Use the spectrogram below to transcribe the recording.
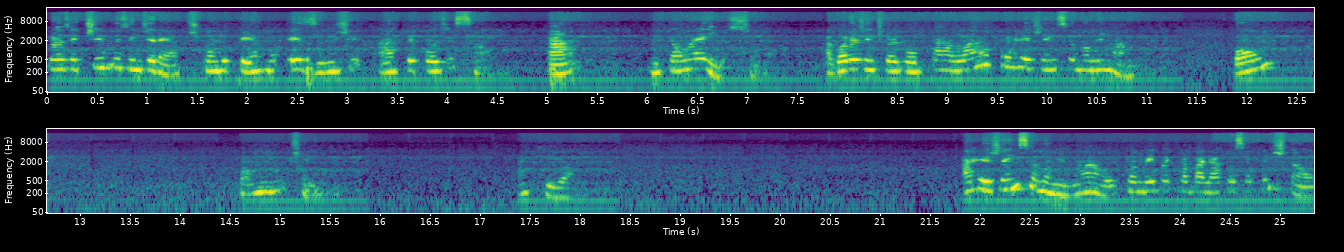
transitivos indiretos quando o termo exige a preposição, tá? Então é isso. Agora a gente vai voltar lá para a regência nominal. Bom? Só um minutinho. Aqui, ó. A regência nominal também vai trabalhar com essa questão,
